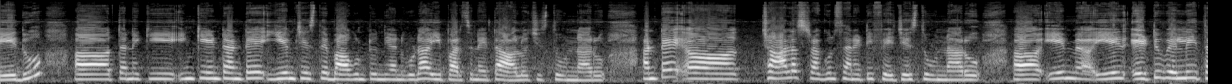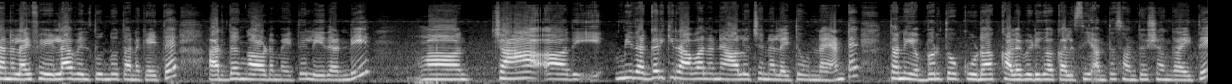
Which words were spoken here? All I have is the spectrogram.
లేదు. తనకి ఇంకేంటంటే ఏం చేస్తే బాగుంటుంది అని కూడా ఈ పర్సన్ అయితే ఆలోచిస్తూ ఉన్నారు. అంటే చాలా స్ట్రగుల్స్ అనేటివి ఫేస్ చేస్తూ ఉన్నారు. ఏం ఏ ఎటు వెళ్ళి తన లైఫ్ ఎలా వెళ్తుందో తనకైతే అర్థం కావడం అయితే లేదండి. చా అది మీ దగ్గరికి రావాలనే ఆలోచనలు అయితే ఉన్నాయి. అంటే తను ఎవ్వరితో కూడా కలవిడిగా కలిసి అంత సంతోషంగా అయితే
